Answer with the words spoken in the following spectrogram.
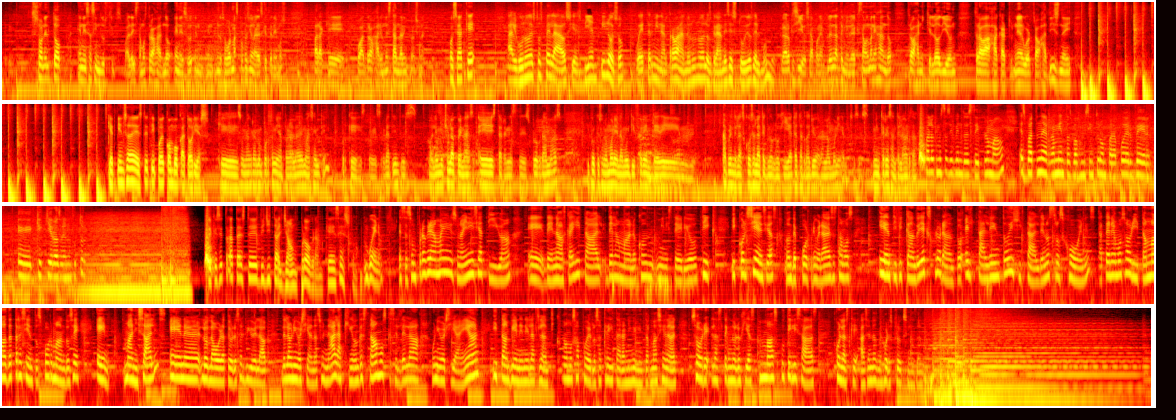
son el top en esas industrias, ¿vale? Estamos trabajando en, eso, en, en- en los software más profesionales que tenemos para que puedan trabajar en un estándar internacional. O sea que alguno de estos pelados, si es bien piloso, puede terminar trabajando en uno de los grandes estudios del mundo. Claro que sí, o sea, por ejemplo, en la tecnología que estamos manejando, trabaja Nickelodeon, trabaja Cartoon Network, trabaja Disney. ¿Qué piensa de este tipo de convocatorias? que es una gran oportunidad para la demás gente, porque esto es gratis, entonces vale mucho la pena eh, estar en estos programas y porque es una manera muy diferente de mm, aprender las cosas, la tecnología, tratar de ayudar a la humanidad, entonces muy interesante la verdad. Para lo que me está sirviendo este diplomado es para tener herramientas bajo mi cinturón para poder ver eh, qué quiero hacer en un futuro. ¿De qué se trata este Digital Young Program? ¿Qué es esto? Bueno, este es un programa y es una iniciativa eh, de Nazca Digital de la mano con Ministerio TIC y Colciencias, donde por primera vez estamos identificando y explorando el talento digital de nuestros jóvenes. Ya tenemos ahorita más de 300 formándose en Manizales, en eh, los laboratorios del Vive Lab de la Universidad Nacional, aquí donde estamos, que es el de la Universidad EAN, y también en el Atlántico. Vamos a poderlos acreditar a nivel internacional sobre las tecnologías más utilizadas con las que hacen las mejores producciones del mundo.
